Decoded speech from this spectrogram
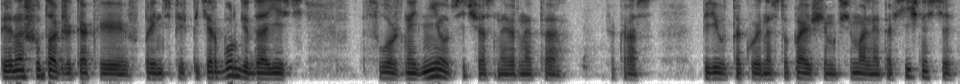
Переношу так же, как и, в принципе, в Петербурге, да, есть сложные дни, вот сейчас, наверное, это как раз – период такой наступающей максимальной токсичности,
